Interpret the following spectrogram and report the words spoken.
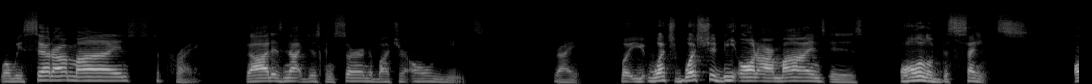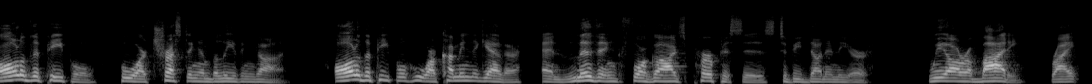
When we set our minds to pray, God is not just concerned about your own needs, right? But you, what, what should be on our minds is all of the saints, all of the people who are trusting and believing God, all of the people who are coming together and living for God's purposes to be done in the earth. We are a body, right?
